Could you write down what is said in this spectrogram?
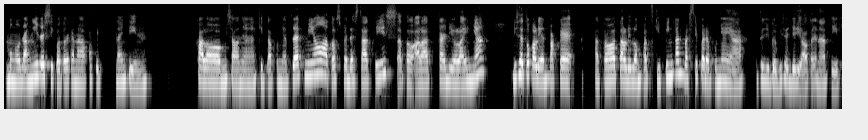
mengurangi resiko terkena COVID-19 kalau misalnya kita punya treadmill atau sepeda statis atau alat kardio lainnya, bisa tuh kalian pakai atau tali lompat skipping kan pasti pada punya ya. Itu juga bisa jadi alternatif.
